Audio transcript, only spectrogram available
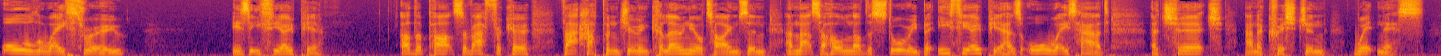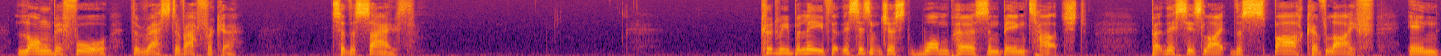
all the way through is Ethiopia other parts of Africa that happened during colonial times and, and that's a whole nother story. But Ethiopia has always had a church and a Christian witness long before the rest of Africa to the south. Could we believe that this isn't just one person being touched, but this is like the spark of life in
